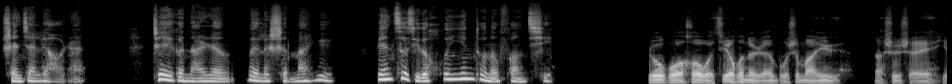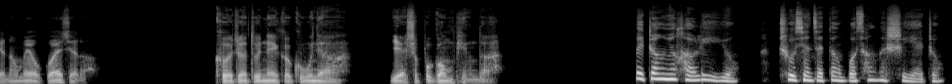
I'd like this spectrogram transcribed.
沈健了然，这个男人为了沈曼玉，连自己的婚姻都能放弃。如果和我结婚的人不是曼玉，那是谁也能没有关系了。可这对那个姑娘也是不公平的。被张云浩利用。出现在邓伯苍的视野中，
